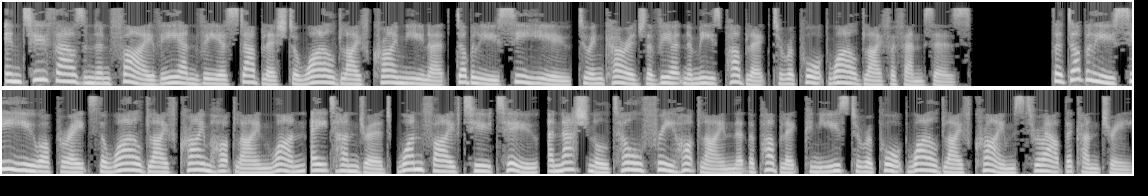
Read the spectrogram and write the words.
In 2005 ENV established a Wildlife Crime Unit to encourage the Vietnamese public to report wildlife offences. The WCU operates the Wildlife Crime Hotline 1-800-1522, a national toll-free hotline that the public can use to report wildlife crimes throughout the country.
